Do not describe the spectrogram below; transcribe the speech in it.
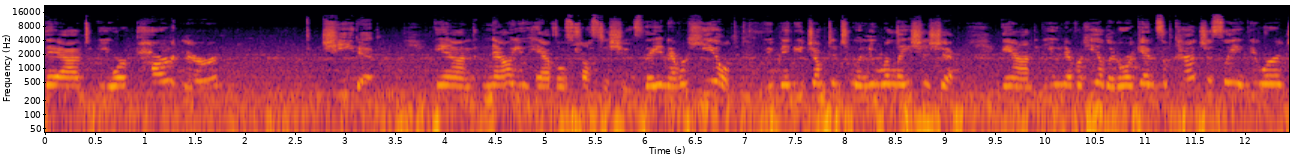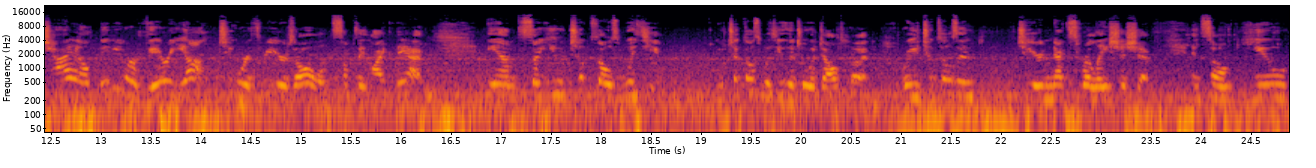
that your partner cheated and now you have those trust issues. They never healed. You maybe you jumped into a new relationship and you never healed it. Or again, subconsciously, if you were a child, maybe you were very young, two or three years old, something like that. And so you took those with you. You took those with you into adulthood, or you took those into your next relationship. And so you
